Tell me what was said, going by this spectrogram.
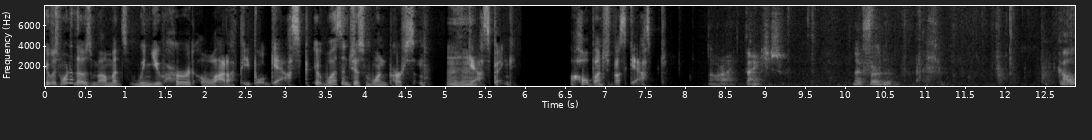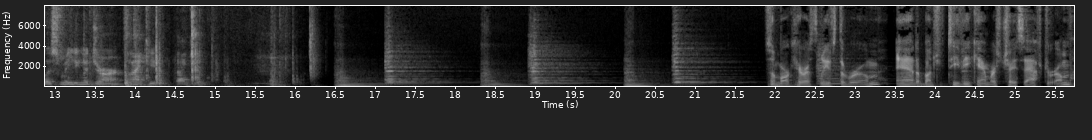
It was one of those moments when you heard a lot of people gasp. It wasn't just one person Mhm. gasping, a whole bunch of us gasped. All right, thank you, sir. No further. Call this meeting adjourned. Thank you. Thank you. So Mark Harris leaves the room, and a bunch of TV cameras chase after him.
